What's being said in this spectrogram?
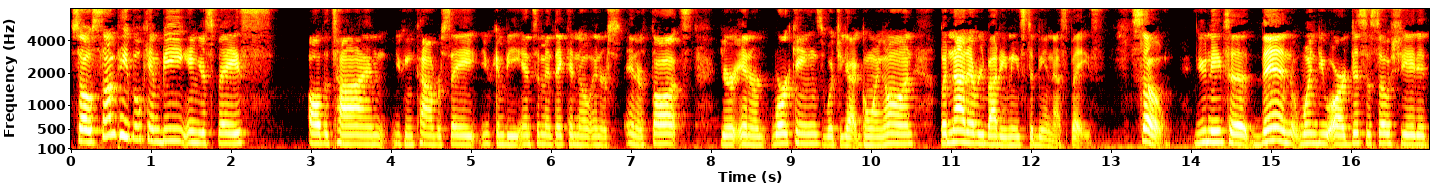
So some people can be in your space all the time. You can conversate, you can be intimate, they can know inner inner thoughts, your inner workings, what you got going on, but not everybody needs to be in that space. So, you need to then when you are disassociated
